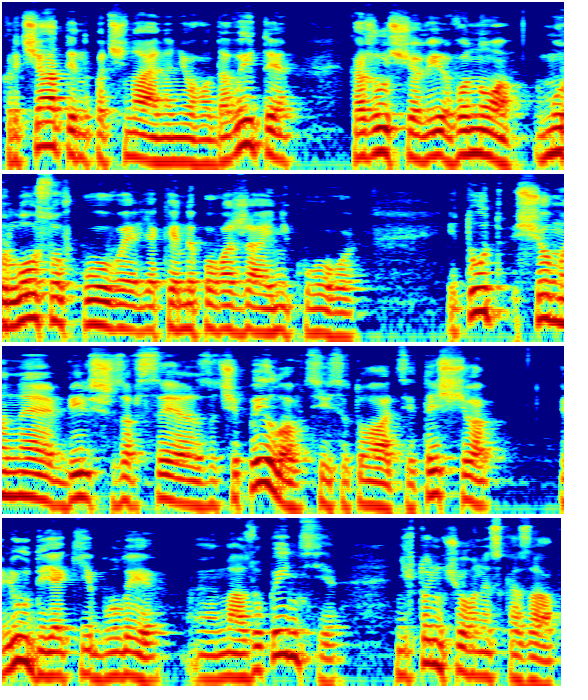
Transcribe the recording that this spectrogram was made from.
кричати, починаю на нього давити. Кажу, що воно мурло совкове, яке не поважає нікого. І тут, що мене більш за все зачепило в цій ситуації, те, що люди, які були е, на зупинці, ніхто нічого не сказав.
